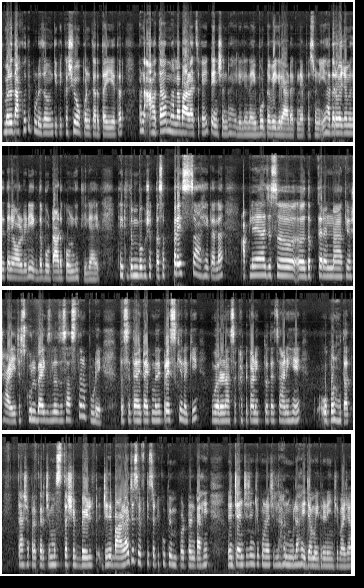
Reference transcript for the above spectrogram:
तुम्हाला दाखवते पुढे जाऊन की ते कसे ओपन करता येतात. पण आता मला बाळाचं काही टेन्शन राहिलेलं नाही. बोटं वगैरे अडकण्यापासून. ह्या दरवाजामध्ये त्याने ऑलरेडी एकदा बोटं अडकवून घेतलेली आहेत. तर इथे तुम्ही बघू शकता असं प्रेसचं आहे त्याला. आपल्या जसं दप्तरांना किंवा शाळेच्या स्कूल बॅग्सला जसं असतं ना पुढे तसं त्या टाईपमध्ये प्रेस केलं की वरण असा खटका निघतो त्याचा आणि हे ओपन होतात. तर अशा प्रकारचे मस्त असे बेल्ट जे बाळाच्या सेफ्टीसाठी खूप इम्पॉर्टंट आहे. ज्यांचे ज्यांचे कोणाची लहान मुलं आहे ज्या मैत्रिणींची माझ्या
